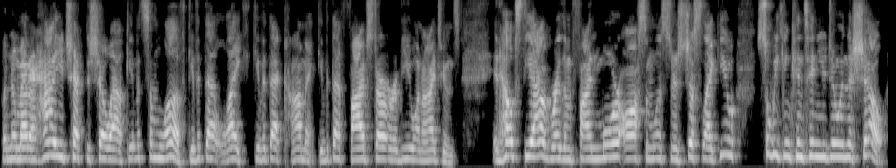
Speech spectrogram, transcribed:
But no matter how you check the show out, give it some love, give it that like, give it that comment, give it that five star review on iTunes. It helps the algorithm find more awesome listeners just like you so we can continue doing the show.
